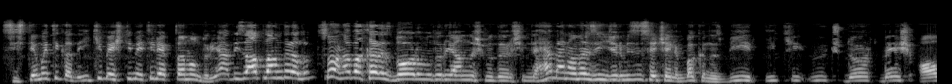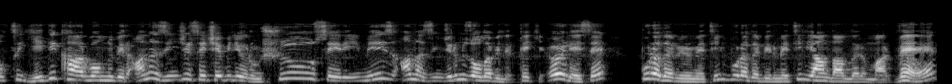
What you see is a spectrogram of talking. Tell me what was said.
Sistematik adı 2,5 dimetil heptanondur. Ya biz adlandıralım. Sonra bakarız doğru mudur yanlış mıdır. Şimdi hemen ana zincirimizi seçelim. Bakınız 1, 2, 3, 4, 5, 6, 7 karbonlu bir ana zincir seçebiliyorum. Şu serimiz ana zincirimiz olabilir. Peki öyleyse burada bir metil, burada bir metil yan dallarım var. Ve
